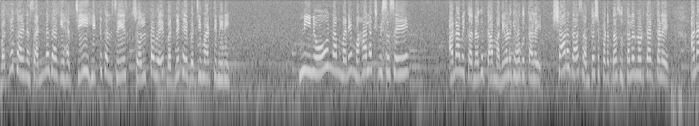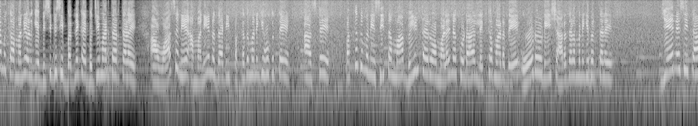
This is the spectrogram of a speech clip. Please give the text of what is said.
ಬದನೆಕಾಯಿನ ಸಣ್ಣದಾಗಿ ಹಚ್ಚಿ ಹಿಟ್ಟು ಕಲಸಿ ಸ್ವಲ್ಪವೇ ಬದನೆಕಾಯಿ ಬಜ್ಜಿ ಮಾಡ್ತೀನಿ ರೀ ನೀನು ನಮ್ಮ ಮನೆ ಮಹಾಲಕ್ಷ್ಮಿ ಸೊಸೆ. ಅನಾಮಿಕ ನಗುತ್ತಾ ಮನೆಯೊಳಗೆ ಹೋಗುತ್ತಾಳೆ. ಶಾರದಾ ಸಂತೋಷ ಪಡುತ್ತಾ ಸುತ್ತಲೂ ನೋಡ್ತಾ ಇರ್ತಾಳೆ. ಅನಾಮಿಕ ಮನೆಯೊಳಗೆ ಬಿಸಿ ಬಿಸಿ ಬದನೆಕಾಯಿ ಬಜ್ಜಿ ಮಾಡ್ತಾ ಇರ್ತಾಳೆ. ಆ ವಾಸನೆ ಆ ಮನೆಯನ್ನು ದಾಡಿ ಪಕ್ಕದ ಮನೆಗೆ ಹೋಗುತ್ತೆ. ಅಷ್ಟೇ ಪಕ್ಕದ ಮನೆ ಸೀತಮ್ಮ ಬೀಳ್ತಾ ಇರುವ ಮಳೆನ ಕೂಡ ಲೆಕ್ಕ ಮಾಡದೆ ಓಡೋಡಿ ಶಾರದಳ ಮನೆಗೆ ಬರ್ತಾಳೆ. ಏನೇ ಸೀತಾ?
